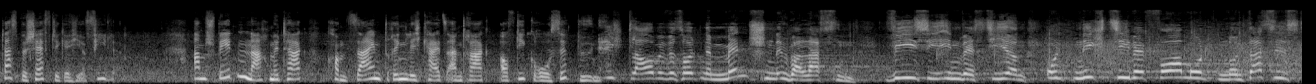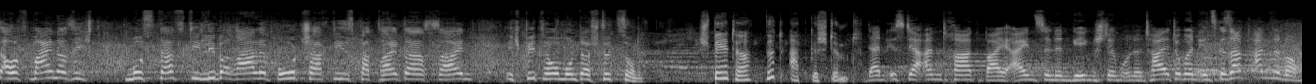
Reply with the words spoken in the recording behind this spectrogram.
Das beschäftige hier viele. Am späten Nachmittag kommt sein Dringlichkeitsantrag auf die große Bühne. Ich glaube, wir sollten den Menschen überlassen, wie sie investieren und nicht sie bevormunden. Und das ist aus meiner Sicht, muss das die liberale Botschaft dieses Parteitags sein. Ich bitte um Unterstützung. Später wird abgestimmt. Dann ist der Antrag bei einzelnen Gegenstimmen und Enthaltungen insgesamt angenommen.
